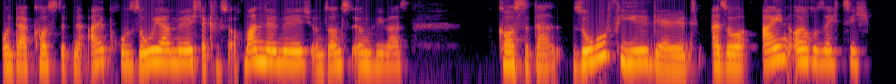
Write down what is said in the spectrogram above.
und da kostet 'ne Alpro Sojamilch da kriegst du auch Mandelmilch und sonst irgendwie was kostet da so viel Geld. Also, 1,60 €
